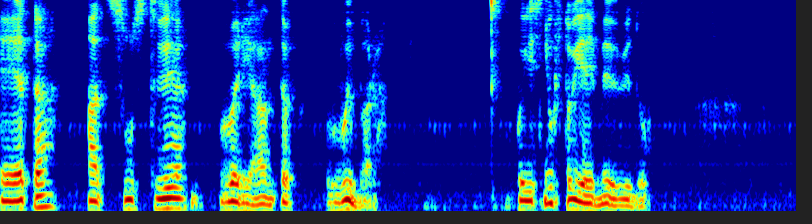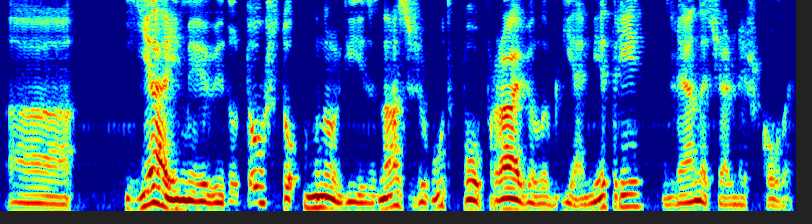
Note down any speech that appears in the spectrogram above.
Это отсутствие вариантов выбора. Поясню, что я имею в виду. А, я имею в виду то, что многие из нас живут по правилам геометрии для начальной школы.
